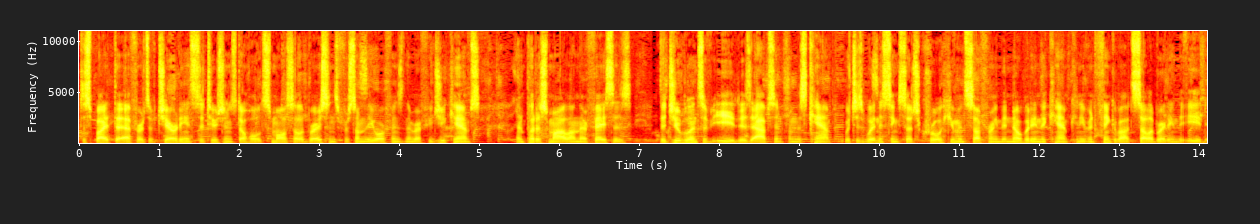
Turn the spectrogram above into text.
Despite the efforts of charity institutions to hold small celebrations for some of the orphans in the refugee camps and put a smile on their faces, the jubilance of Eid is absent from this camp, which is witnessing such cruel human suffering that nobody in the camp can even think about celebrating the Eid.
